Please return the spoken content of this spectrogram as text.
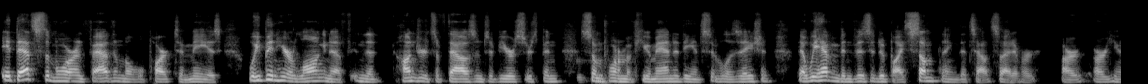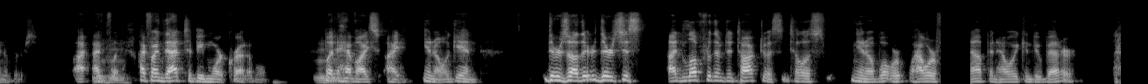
It that's the more unfathomable part to me is we've been here long enough in the hundreds of thousands of years. There's been some mm-hmm. form of humanity and civilization that we haven't been visited by something that's outside of our our our universe. I I, fi- mm-hmm. I find that to be more credible. But Mhm. have I you know again, there's other there's just I'd love for them to talk to us and tell us you know what we're how we're up and how we can do better. I,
